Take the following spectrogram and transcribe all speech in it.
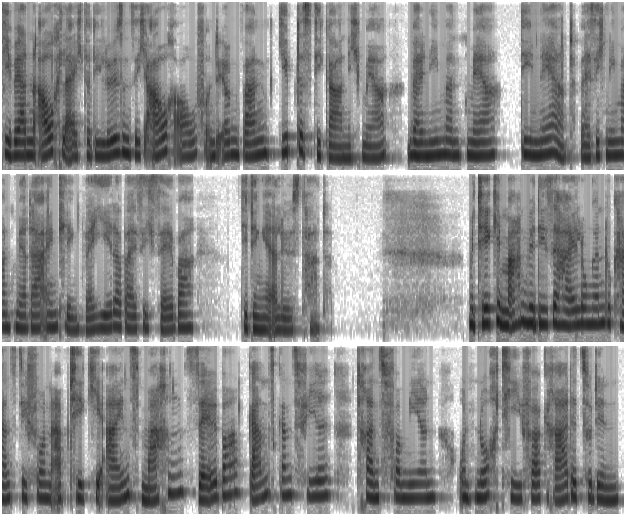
die werden auch leichter, die lösen sich auch auf und irgendwann gibt es die gar nicht mehr, weil niemand mehr die nährt, weil sich niemand mehr da einklingt, weil jeder bei sich selber die Dinge erlöst hat. Mit Teki machen wir diese Heilungen. Du kannst die schon ab Teki 1 machen, selber ganz, ganz viel transformieren und noch tiefer, gerade zu den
